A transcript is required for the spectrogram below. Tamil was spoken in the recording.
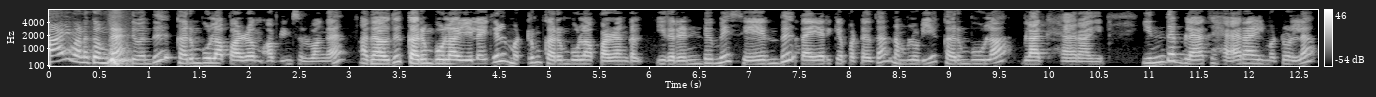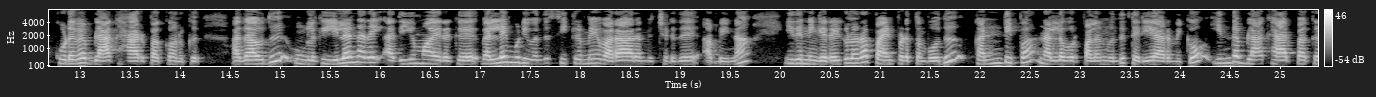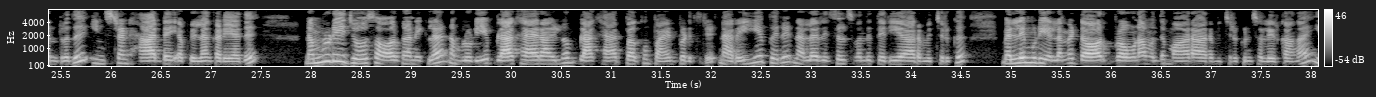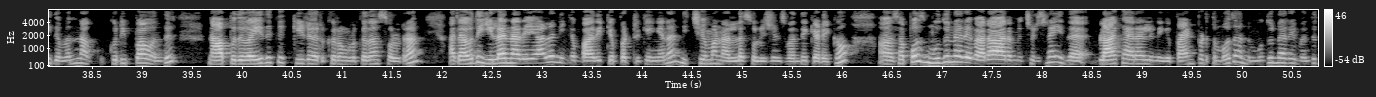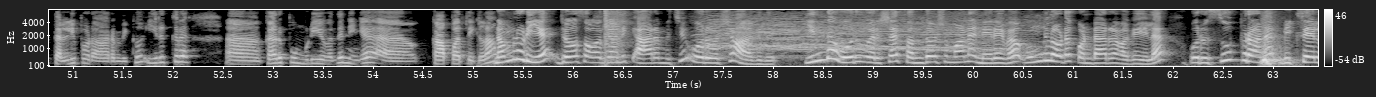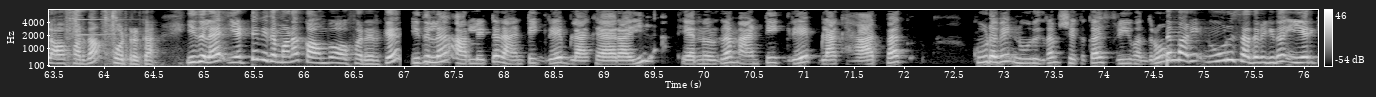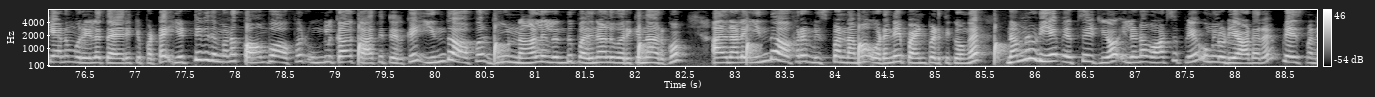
ஹாய் வணக்கம்ங்க. இது வந்து கரும்பூலா பழம் அப்படின்னு சொல்லுவாங்க. அதாவது கரும்பூலா இலைகள் மற்றும் கரும்பூலா பழங்கள். இது ரெண்டுமே சேர்ந்து தயாரிக்கப்பட்டது தான் நம்மளுடைய கரும்பூலா பிளாக் ஹேர் ஆயில் இந்த பிளாக் ஹேர் ஆயில் மட்டும் இல்ல கூடவே பிளாக் ஹேர் பேக்கும் இருக்கு. அதாவது உங்களுக்கு இளநரை அதிகமா இருக்கு வெள்ளை முடி வந்து சீக்கிரமே வர ஆரம்பிச்சிடுது அப்படின்னா இதை நீங்க ரெகுலரா பயன்படுத்தும் போது கண்டிப்பா நல்ல ஒரு பலன் வந்து தெரிய ஆரம்பிக்கும். இந்த பிளாக் ஹேர் பேக்குன்றது இன்ஸ்டன்ட் ஹேர் டை அப்படிலாம் கிடையாது. நம்மளுடைய ஜோஸ் ஆர்கானிக்ல நம்மளுடைய பிளாக் ஹேர் ஆயிலும் பிளாக் ஹேர் பேக்கும் பயன்படுத்திட்டு நிறைய பேர் நல்ல ரிசல்ட்ஸ் வந்து தெரிய ஆரம்பிச்சிருக்கு. வெள்ளை முடி எல்லாமே டார்க் ப்ரௌனா வந்து மாற ஆரம்பிச்சிருக்குன்னு சொல்லியிருக்காங்க. இது வந்து நான் குறிப்பா வந்து நாற்பது வயதுக்கு கீழே இருக்கிறவங்களுக்கு தான் சொல்றேன். அதாவது இளநரையால நீங்க பாதிக்கப்பட்டிருக்கீங்கன்னா நிச்சயமா நல்ல சொல்யூஷன்ஸ் வந்து கிடைக்கும். சப்போஸ் முதுநரை வர ஆரம்பிச்சிருச்சுன்னா இந்த பிளாக் ஹேர் ஆயில் நீங்க பயன்படுத்தும் போது அந்த முதுநரை வந்து தள்ளி போட ஆரம்பிக்கும். இருக்கிற கருப்பு முடியை வந்து நீங்க காப்பாத்திக்கலாம். நம்மளுடைய ஜோஸ் ஆர்கானிக் ஆரம்பிச்சு ஒரு வருஷம் ஆகுது. இந்த ஒரு வருஷ சந்தோஷமான நிறைவை உங்களோட கொண்டாடுற வகையில் ஒரு சூப்பரான பிக் சேல் ஆஃபர் தான் போட்டிருக்கேன். இதில் எட்டு விதமான காம்போ ஆஃபர் இருக்கு. இதுல அரை litre anti grey black hair oil இரநூறு gram anti grey black hair pack கூடவே நூறு கிராம் சேக்கக்காய் ஃப்ரீ வந்துடும் இந்த மாதிரி நூறு சதவிகிதம் இயற்கையான முறையில் தயாரிக்கப்பட்ட எட்டு விதமான காம்போ ஆஃபர் உங்களுக்காக காத்துட்டு இருக்கு. இந்த ஆஃபர் ஜூன் நாலுல இருந்து பதினாலு வரைக்கும் தான் இருக்கும். அதனால இந்த ஆஃபரை மிஸ் பண்ணாம உடனே பயன்படுத்திக்கோங்க. நம்மளுடைய வெப்சைட்லயோ இல்லைன்னா வாட்ஸ்அப்லயோ உங்களுடைய ஆர்டரை பிளேஸ் பண்ணி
